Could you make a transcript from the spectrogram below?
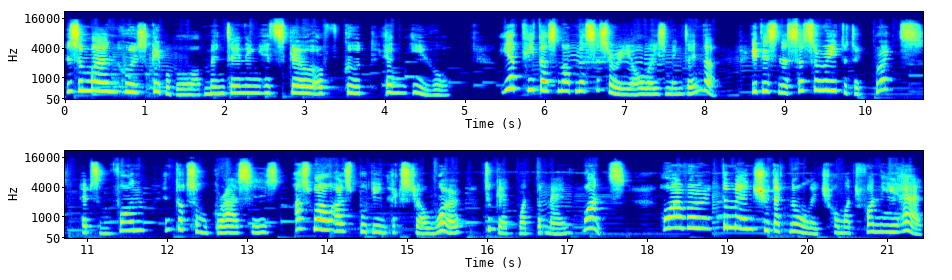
is a man who is capable of maintaining his scale of good and evil. Yet he does not necessarily always maintain them. It is necessary to take breaks, have some fun, and touch some grasses, as well as put in extra work to get what the man wants. However, the man should acknowledge how much fun he had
